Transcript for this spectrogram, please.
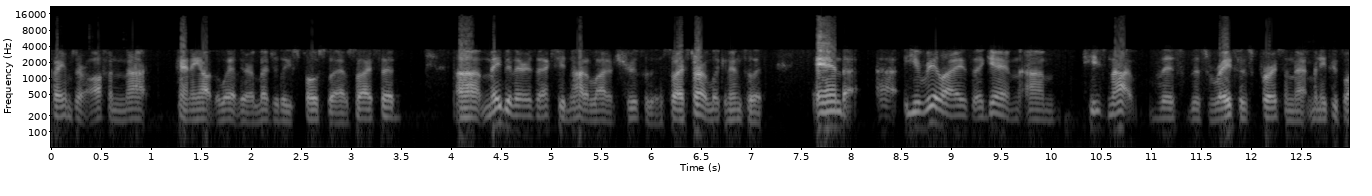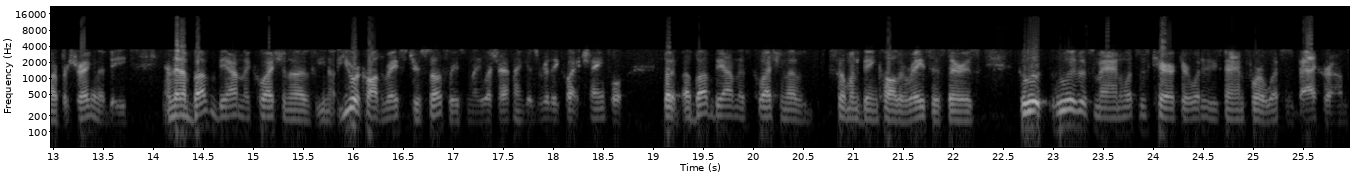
claims are often not panning out the way they're allegedly supposed to have. So I said uh, maybe there is actually not a lot of truth to this. So I started looking into it, and uh, you realize again. Um, he's not this this racist person that many people are portraying him to be. And then above and beyond the question of you know you were called racist yourself recently, which I think is really quite shameful. But above and beyond this question of someone being called a racist, there is who who is this man? What's his character? What does he stand for? What's his background?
